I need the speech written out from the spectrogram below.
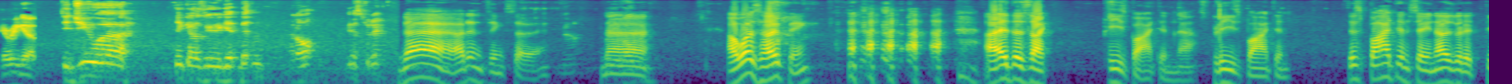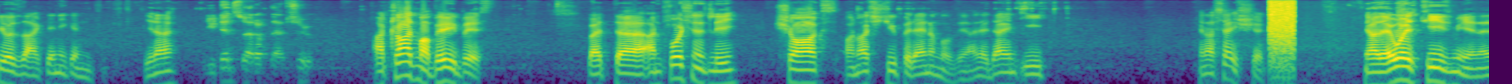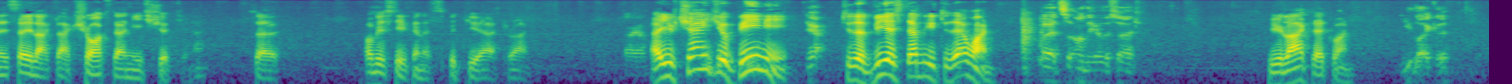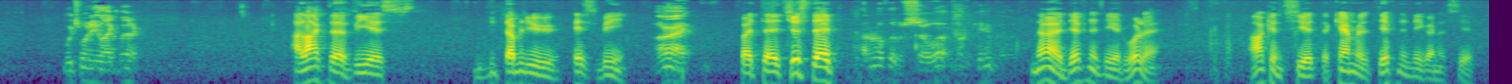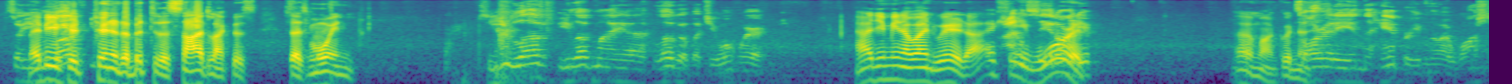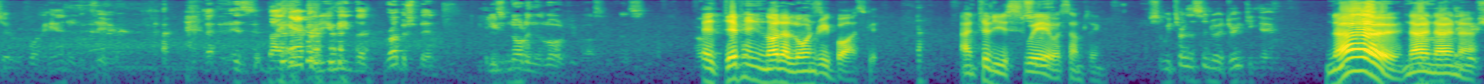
here we go. Did you uh, think I was going to get bitten at all yesterday? No, I didn't think so. No. No. I was hoping. I was like, please bite him now. Please bite him. Just bite him so he knows what it feels like. Then he can, you know. You did set up that shoot. I tried my very best. But uh, unfortunately, sharks are not stupid animals. You know, they don't eat. Can I say shit? Now they always tease me and they say like like sharks don't eat shit. You know, so obviously it's gonna spit you out, right? Uh, you've changed your beanie Yeah. to the VSW to that one. Oh, it's on the other side. You like that one? You like it. Which one do you like better? I like the VSWSB, All right. But uh, it's just that. I don't know if it'll show up on camera. No, definitely it will. Eh? I can see it. The camera is definitely going to see it. So you Maybe you should turn it a bit to the side like this, so it's more in. So you love you love my uh, logo, but you won't wear it. How do you mean I won't wear it? I I actually don't wore on it. Oh my goodness! It's already in the hamper, even though I washed it before I handed it to you. Is by hamper do you mean the rubbish bin? He's not in the laundry basket. That's, It's definitely not a laundry basket until you swear or something. Should we turn this into a drinking game? No, no, I no, no.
